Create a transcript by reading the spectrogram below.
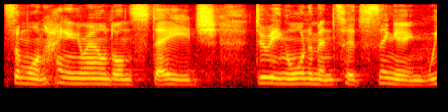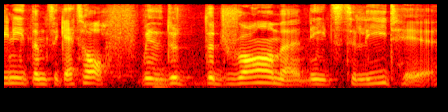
someone hanging around on stage doing ornamented singing. We need them to get off. The, the drama needs to lead here.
